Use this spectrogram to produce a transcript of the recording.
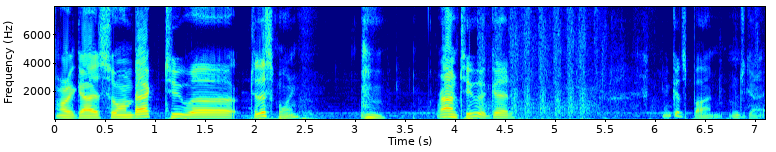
All right, guys. So I'm back to uh to this point. Round two, a good, a good spot. I'm just gonna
